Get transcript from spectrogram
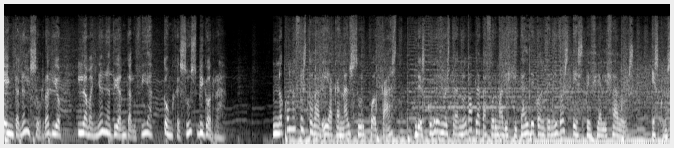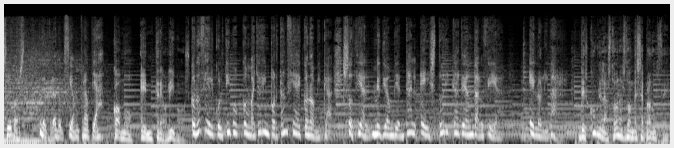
En Canal Sur Radio, La mañana de Andalucía con Jesús Vigorra. ¿No conoces todavía Canal Sur Podcast? Descubre nuestra nueva plataforma digital de contenidos especializados, exclusivos, de producción propia. Como Entre Olivos. Conoce el cultivo con mayor importancia económica, social, medioambiental e histórica de Andalucía. El olivar. Descubre las zonas donde se produce,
